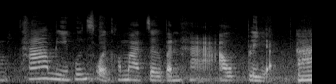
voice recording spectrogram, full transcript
ำถ้ามีหุ้นส่วนเข้ามาเจอปัญหาเอาเปรียบอ่า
